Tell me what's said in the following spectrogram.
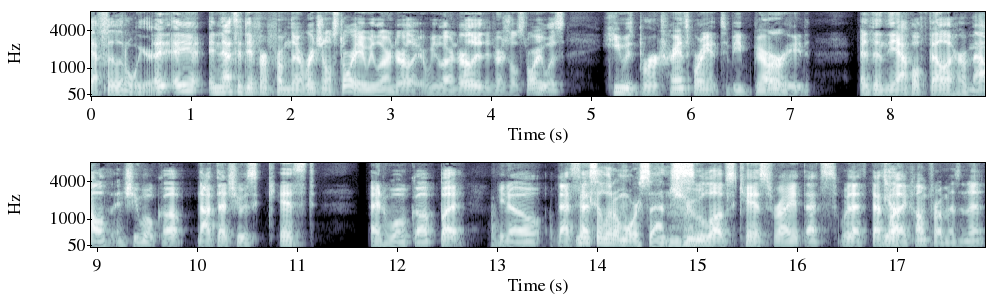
Definitely a little weird. And, and- and that's a different from the original story we learned earlier. We learned earlier the original story was he was bur- transporting it to be buried, and then the apple fell in her mouth and she woke up. Not that she was kissed and woke up, but you know that's Makes that a little more sense. true love's kiss, right? That's where that that's where Yeah. that come from, isn't it?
